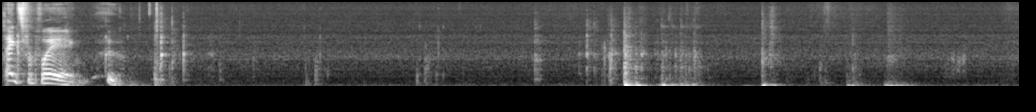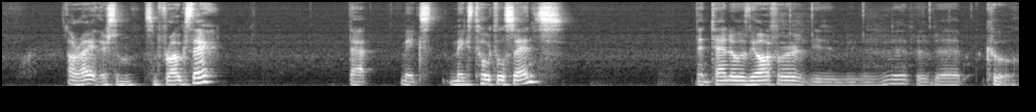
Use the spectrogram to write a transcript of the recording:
thanks for playing. Woo. All right, there's some some frogs there. That makes makes total sense. Nintendo is the offer. Cool.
